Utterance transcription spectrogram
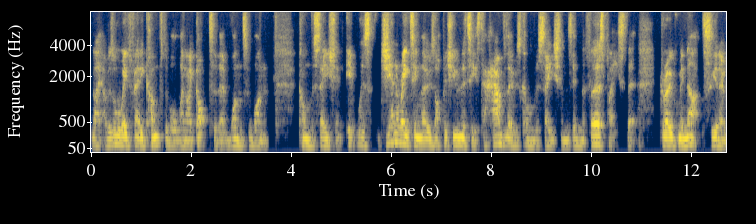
Like I was always very comfortable when I got to the one-to-one conversation. It was generating those opportunities to have those conversations in the first place that drove me nuts, you know.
